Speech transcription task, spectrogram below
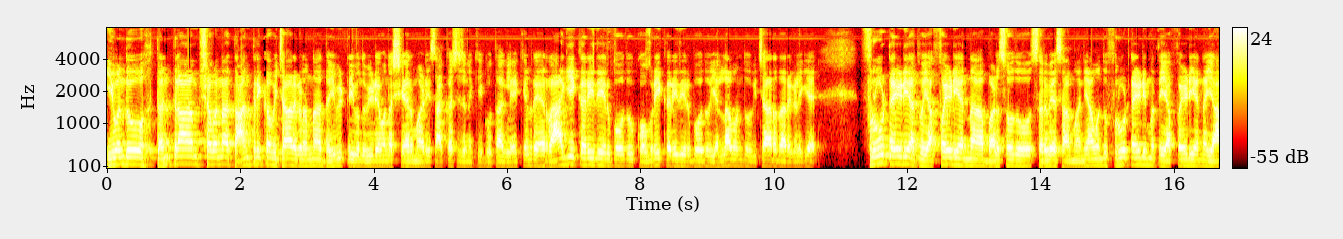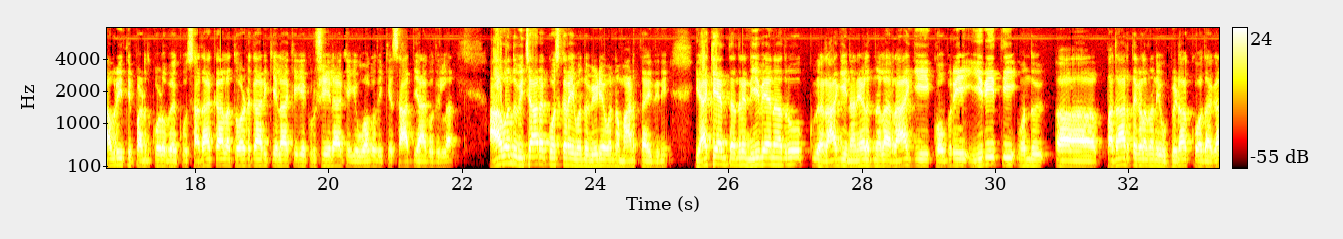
ಈ ಒಂದು ತಂತ್ರಾಂಶವನ್ನ, ತಾಂತ್ರಿಕ ವಿಚಾರಗಳನ್ನ ದಯವಿಟ್ಟು ಈ ಒಂದು ವಿಡಿಯೋವನ್ನ ಶೇರ್ ಮಾಡಿ. ಸಾಕಷ್ಟು ಜನಕ್ಕೆ ಗೊತ್ತಾಗಲಿ. ಯಾಕೆಂದ್ರೆ ರಾಗಿ ಖರೀದಿ ಇರ್ಬೋದು, ಕೊಬ್ಬರಿ ಖರೀದಿ ಇರ್ಬೋದು, ಎಲ್ಲ ಒಂದು ವಿಚಾರಧಾರಗಳಿಗೆ ಫ್ರೂಟ್ ಐ ಡಿ ಅಥವಾ ಎಫ್ ಐ ಡಿಯನ್ನು ಬಳಸೋದು ಸರ್ವೇ ಸಾಮಾನ್ಯ. ಒಂದು ಫ್ರೂಟ್ ಐ ಡಿ ಮತ್ತು ಎಫ್ ಐ ಡಿಯನ್ನು ಯಾವ ರೀತಿ ಪಡೆದುಕೊಳ್ಬೇಕು? ಸದಾಕಾಲ ತೋಟಗಾರಿಕೆ ಇಲಾಖೆಗೆ, ಕೃಷಿ ಇಲಾಖೆಗೆ ಹೋಗೋದಕ್ಕೆ ಸಾಧ್ಯ ಆಗೋದಿಲ್ಲ. ಆ ಒಂದು ವಿಚಾರಕ್ಕೋಸ್ಕರ ಈ ಒಂದು ವಿಡಿಯೋವನ್ನು ಮಾಡ್ತಾ ಇದ್ದೀನಿ. ಯಾಕೆ ಅಂತಂದರೆ ನೀವೇನಾದರೂ ರಾಗಿ, ನಾನು ಹೇಳದ್ನಲ್ಲ, ರಾಗಿ, ಕೊಬ್ಬರಿ ಈ ರೀತಿ ಒಂದು ಪದಾರ್ಥಗಳನ್ನು ನೀವು ಬಿಡೋಕ್ಕೆ ಹೋದಾಗ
